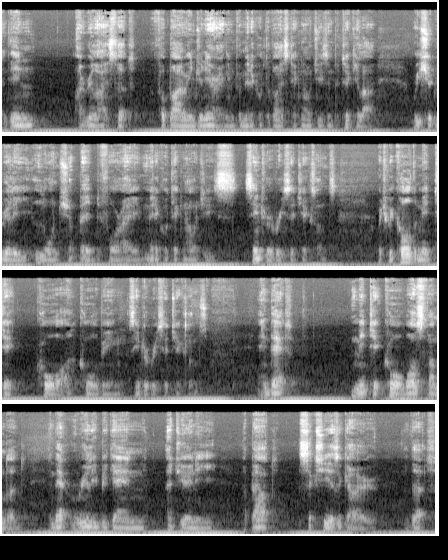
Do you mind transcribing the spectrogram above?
And then I realised that for bioengineering and for medical device technologies in particular, we should really launch a bid for a medical technologies centre of research excellence, which we call the MedTech Core, Core being Centre of Research Excellence. And that MedTech Core was funded, and that really began a journey about six years ago that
